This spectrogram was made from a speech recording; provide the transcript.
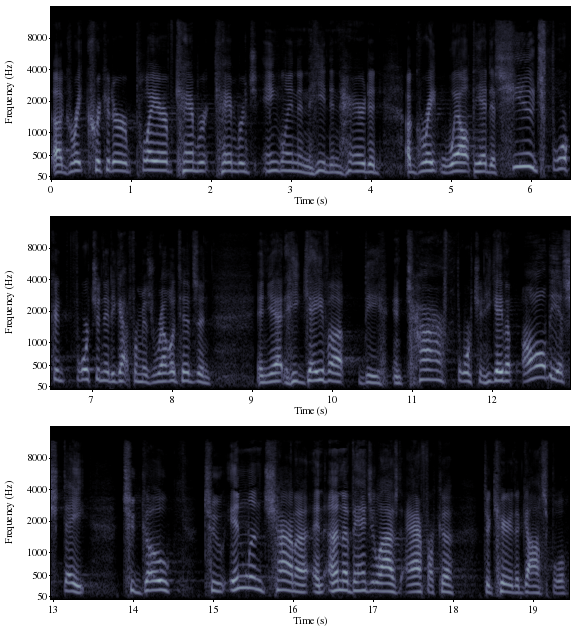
a great cricketer, player of Cambridge, Cambridge, England, and he'd inherited a great wealth. He had this huge fortune that he got from his relatives, and and yet he gave up the entire fortune. He gave up all the estate to go to inland China and unevangelized Africa to carry the gospel.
